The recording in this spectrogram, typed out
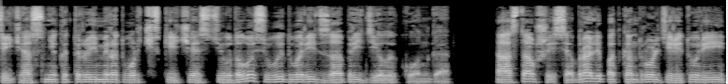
Сейчас некоторые миротворческие части удалось выдворить за пределы Конго, а оставшиеся брали под контроль территории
